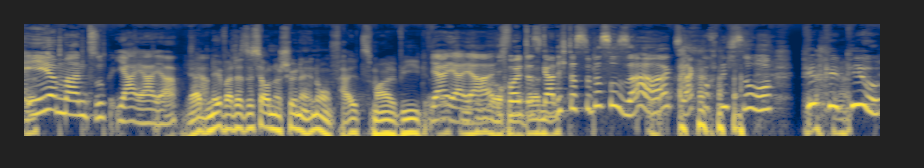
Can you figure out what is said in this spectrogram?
mich, ne? Ehemann. Super. Ja, ja, ja. Ja, nee, weil das ist ja auch eine schöne Erinnerung, falls mal wie. Ja, ja, ja. Ich wollte das gar nicht, dass du das so sagst. Sag doch nicht so. Piu, piu, piu.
